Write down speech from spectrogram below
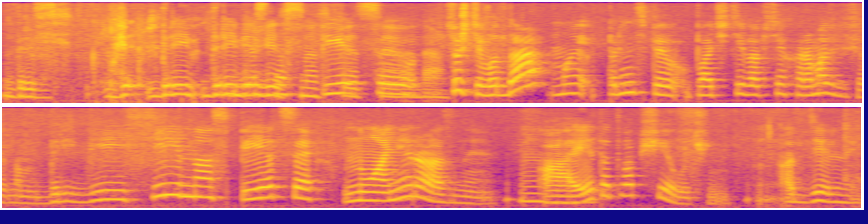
Древ-. Древесно-специя, да. Слушайте, вот да, мы, в принципе, почти во всех ароматах все там древесина, специя, но они разные. Мгм. А этот вообще очень. Отдельный.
